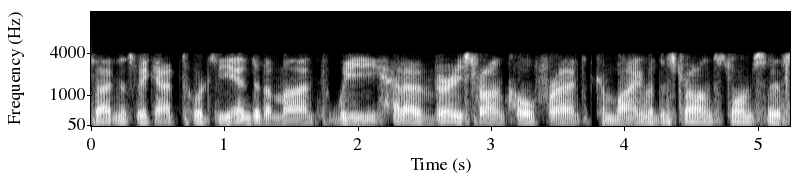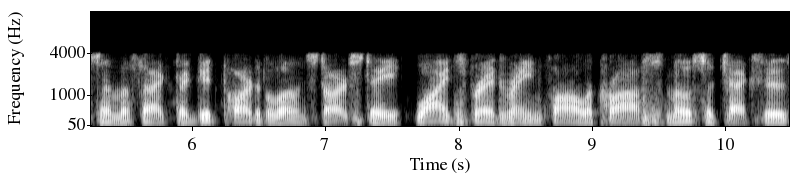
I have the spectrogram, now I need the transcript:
sudden, as we got towards the end of the month, we had a very strong cold front combined with a strong storm system affect a good part of the Lone Star State. Widespread rainfall across most of Texas.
